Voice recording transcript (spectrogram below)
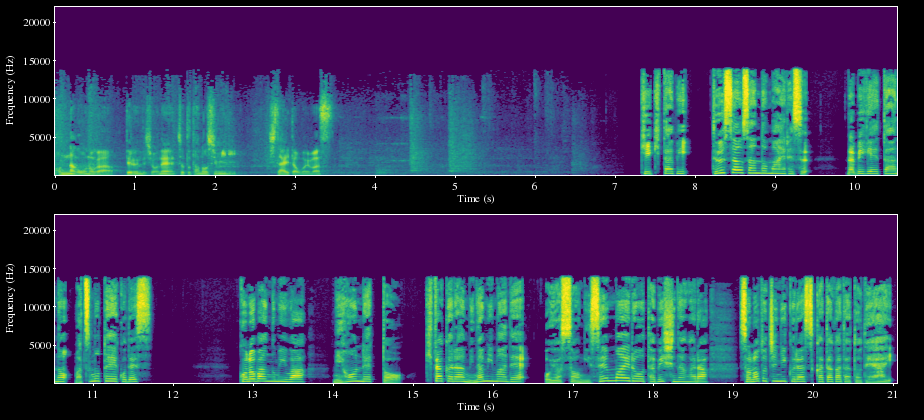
どんなものが出るんでしょうね。ちょっと楽しみにしたいと思います。聞き旅2000マイルズナビゲーターの松本英子です。この番組は日本列島北から南までおよそ2000マイルを旅しながらその土地に暮らす方々と出会い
